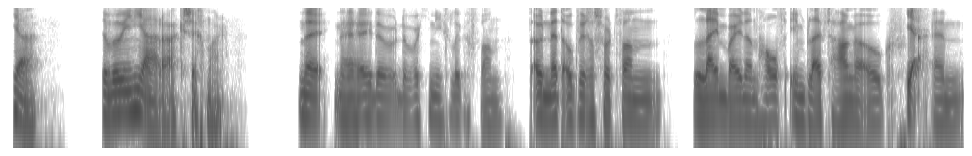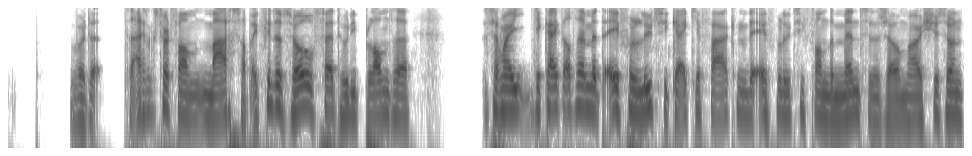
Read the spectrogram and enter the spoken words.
ja, daar wil je niet aanraken, zeg maar. Nee, nee, daar, daar word je niet gelukkig van. Oh, net ook weer een soort van lijm waar je dan half in blijft hangen ook. Ja. En wordt het, het is eigenlijk een soort van maagsap. Ik vind het zo vet hoe die planten... Zeg maar, je kijkt altijd met evolutie, kijk je vaak naar de evolutie van de mensen en zo. Maar als je zo'n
